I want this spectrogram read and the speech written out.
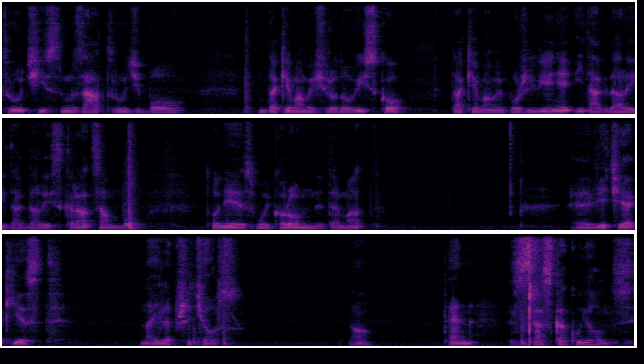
trucizm, zatruć, bo takie mamy środowisko, takie mamy pożywienie i tak dalej, i tak dalej. Skracam, bo to nie jest mój koronny temat. E, Wiecie, jaki jest najlepszy cios? No, ten zaskakujący.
